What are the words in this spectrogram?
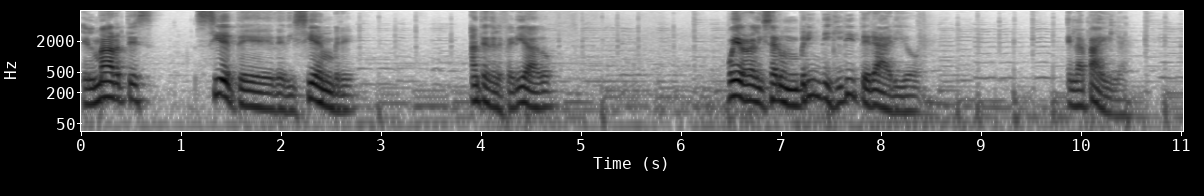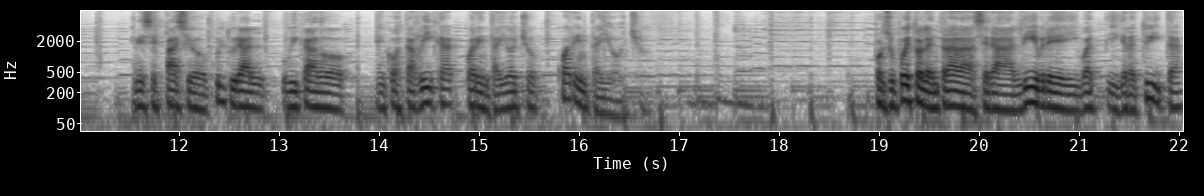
el martes 7 de diciembre, antes del feriado, voy a realizar un brindis literario en La Paila, en ese espacio cultural ubicado en Costa Rica 4848. Por supuesto, la entrada será libre y, gratuita,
